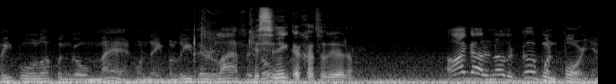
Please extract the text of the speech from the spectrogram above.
people will up and go mad when they believe their life is Kesinlikle katılıyorum. over. I got another good one for you.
